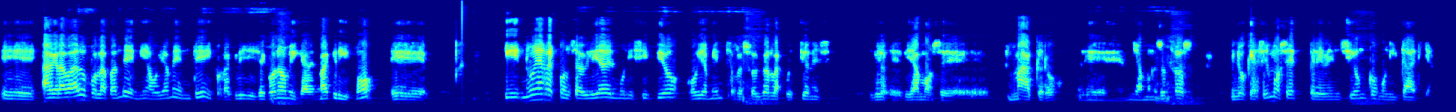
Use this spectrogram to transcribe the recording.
eh, agravado por la pandemia, obviamente, y por la crisis económica del macrismo, eh, no es responsabilidad del municipio, obviamente, resolver las cuestiones, eh, digamos, eh, macro. Eh, digamos, nosotros lo que hacemos es prevención comunitaria.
